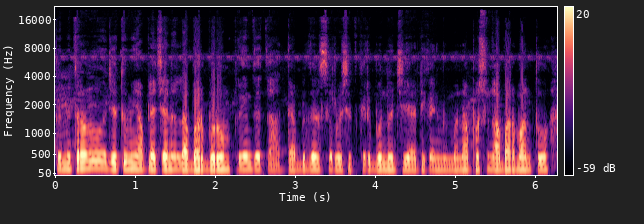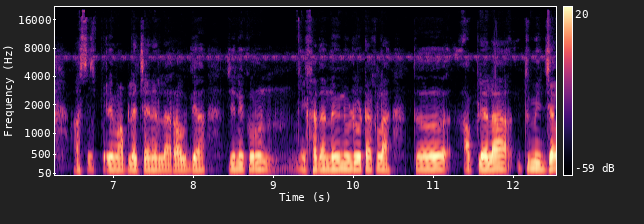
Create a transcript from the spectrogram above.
तर मित्रांनो जे तुम्ही आपल्या चॅनलला भरभरून प्रेम देत आहात त्याबद्दल सर्व शेतकरी बंधूंचे या ठिकाणी मी मनापासून आभार मानतो. असंच प्रेम आपल्या चॅनलला राहू द्या. जेणेकरून एखादा नवीन व्हिडिओ टाकला तर आपल्याला तुम्ही ज्या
